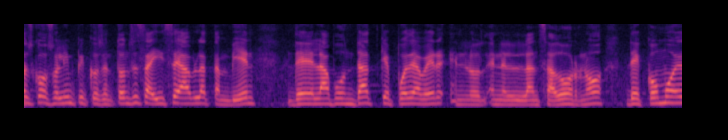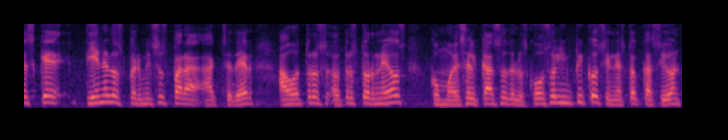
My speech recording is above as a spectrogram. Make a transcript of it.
los. Juegos Olímpicos, entonces ahí se habla también de la bondad que puede haber en, los- en el lanzador, ¿no? De cómo es que tiene los permisos para acceder a otros, a otros torneos, como es el caso de los Juegos Olímpicos y en esta ocasión,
